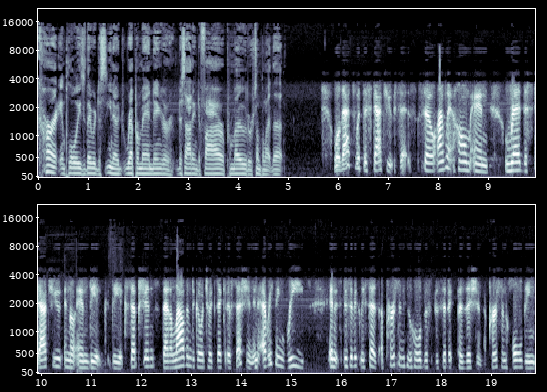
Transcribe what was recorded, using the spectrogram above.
current employees. They were just you know reprimanding or deciding to fire or promote or something like that. Well, that's what the statute says. So I went home and read the statute and the, and the the exceptions that allow them to go into executive session, and everything reads and it specifically says a person who holds a specific position, a person holding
